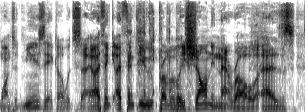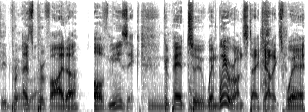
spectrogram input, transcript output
wanted music. I would say. I think I think you probably shone in that role as Did very as well. provider of music hmm. compared to when we were on stage, Alex, where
